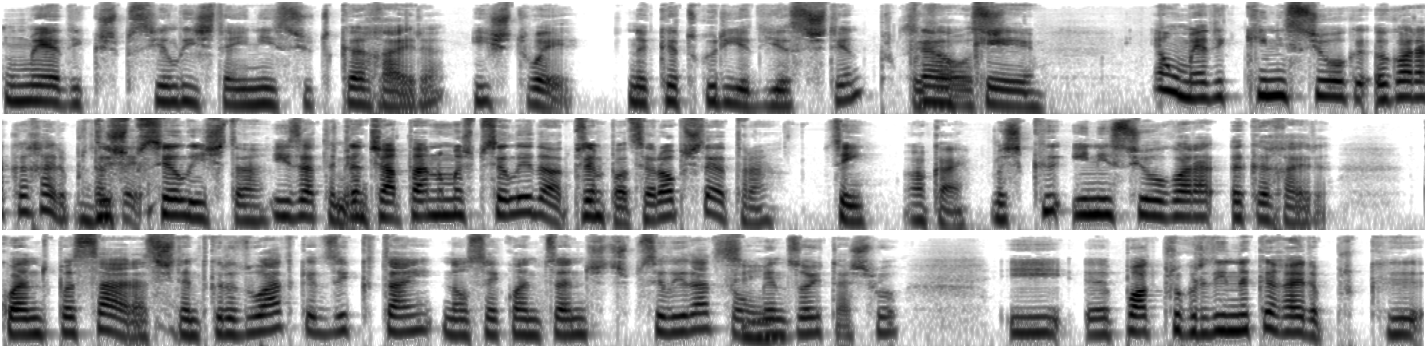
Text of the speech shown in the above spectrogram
um médico especialista em início de carreira, isto é, na categoria de assistente, porque é o quê? É um médico que iniciou agora a carreira. Portanto, de especialista. É... Exatamente. Portanto, já está numa especialidade. Por exemplo, pode ser obstetra. Sim. Ok. Mas que iniciou agora a carreira. Quando passar assistente graduado, quer dizer que tem não sei quantos anos de especialidade, pelo menos oito, acho eu, e uh, pode progredir na carreira, porque,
